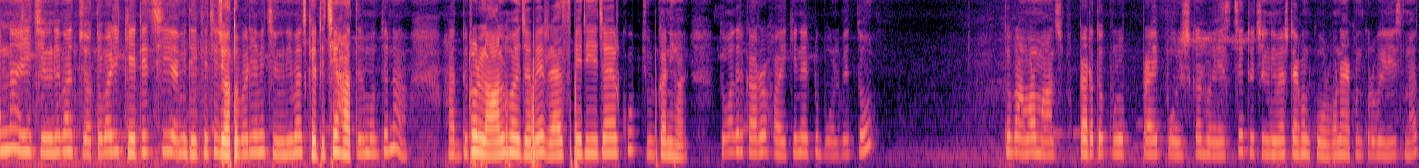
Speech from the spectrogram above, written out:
আমার না এই চিংড়ি মাছ যতবারই কেটেছি, আমি দেখেছি যতবারই আমি চিংড়ি মাছ কেটেছি, হাতের মধ্যে না হাত দুটো লাল হয়ে যাবে, র্যাশ বেরিয়ে যায় আর খুব চুলকানি হয়। তোমাদের কারোর হয় কি না একটু বলবে তো? তবে আমার মাছ কাটা তো পুরো প্রায় পরিষ্কার হয়ে এসছে, তো চিংড়ি মাছটা এখন করব না, এখন করব ইলিশ মাছ।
